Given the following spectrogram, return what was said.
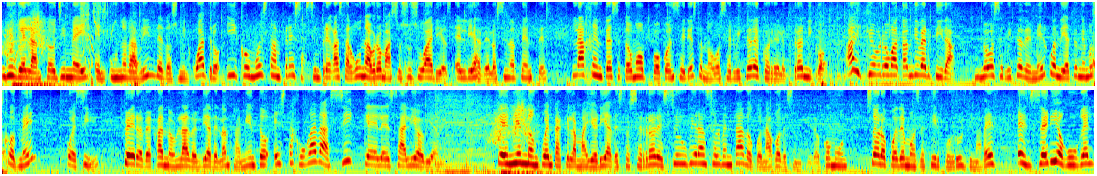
Google lanzó Gmail el 1 de abril de 2004 y como esta empresa siempre gasta alguna broma a sus usuarios el Día de los Inocentes, la gente se tomó poco en serio este nuevo servicio de correo electrónico. ¡Ay, qué broma tan divertida! ¿Un nuevo servicio de mail cuando ya tenemos Hotmail? Pues sí, pero dejando a un lado el día de lanzamiento, esta jugada sí que le salió bien. Teniendo en cuenta que la mayoría de estos errores se hubieran solventado con algo de sentido común, solo podemos decir por última vez, ¿en serio Google?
